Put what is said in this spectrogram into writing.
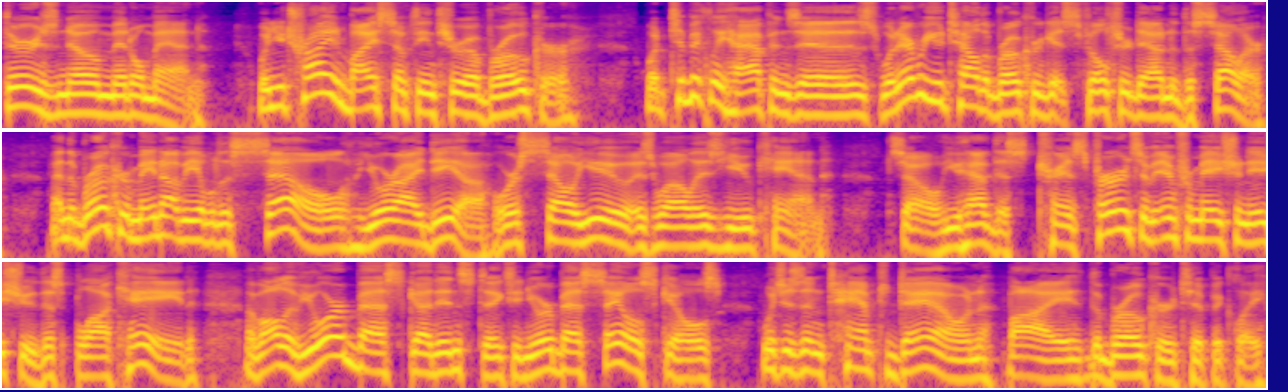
There is no middleman. When you try and buy something through a broker, what typically happens is whatever you tell the broker gets filtered down to the seller. And the broker may not be able to sell your idea or sell you as well as you can. So you have this transference of information issue, this blockade of all of your best gut instincts and your best sales skills, which is then tamped down by the broker typically.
